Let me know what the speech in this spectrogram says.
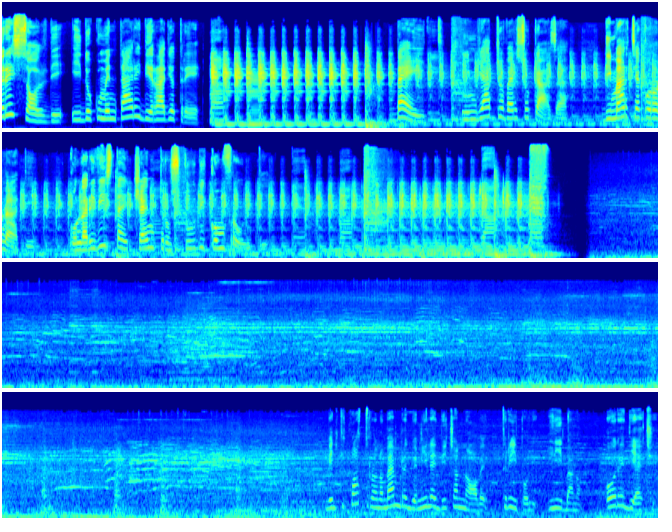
Tre soldi, i documentari di Radio 3. Bait, in viaggio verso casa, di Marzia Coronati, con la rivista e Centro Studi Confronti. 24 novembre 2019, Tripoli, Libano, ore 10.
